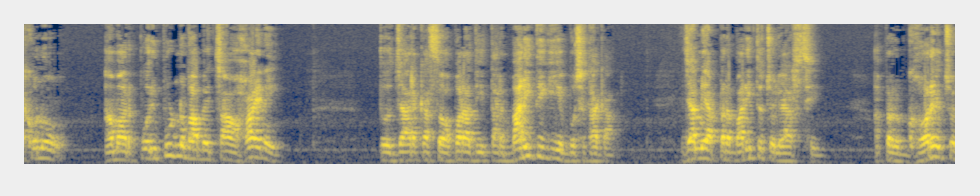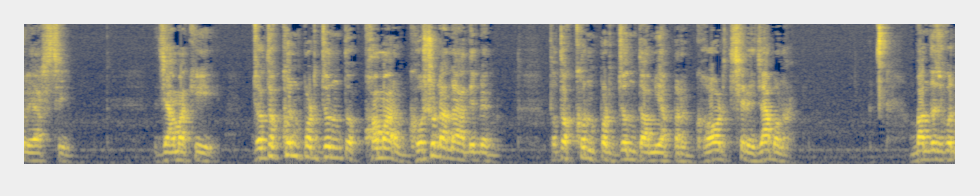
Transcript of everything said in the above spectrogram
এখনও আমার পরিপূর্ণভাবে চাওয়া হয়নি, তো যার কাছে অপরাধী তার বাড়িতে গিয়ে বসে থাকা, যে আমি আপনার বাড়িতে চলে আসছি, আপনার ঘরে চলে আসছি, যে আমাকে যতক্ষণ পর্যন্ত ক্ষমার ঘোষণা না দেবেন ততক্ষণ পর্যন্ত আমি আপনার ঘর ছেড়ে যাব না। বান্দা যখন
